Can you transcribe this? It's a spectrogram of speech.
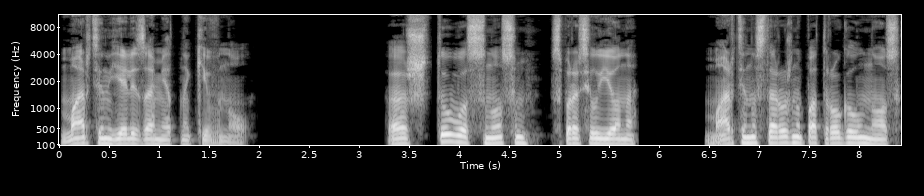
Мартин еле заметно кивнул. «А что у вас с носом?» — спросил Йона. Мартин осторожно потрогал нос,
